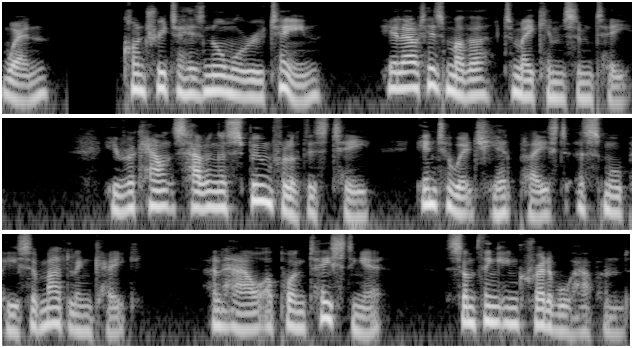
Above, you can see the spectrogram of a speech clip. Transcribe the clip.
when, contrary to his normal routine, he allowed his mother to make him some tea. He recounts having a spoonful of this tea into which he had placed a small piece of Madeleine cake, and how, upon tasting it, something incredible happened.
